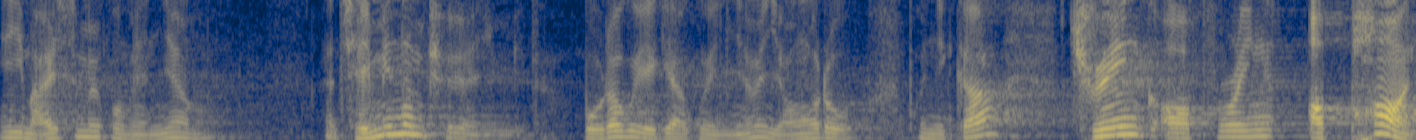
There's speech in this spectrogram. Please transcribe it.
이 말씀을 보면요 재미있는 표현입니다. 뭐라고 얘기하고 있냐면 영어로 보니까 drink offering upon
